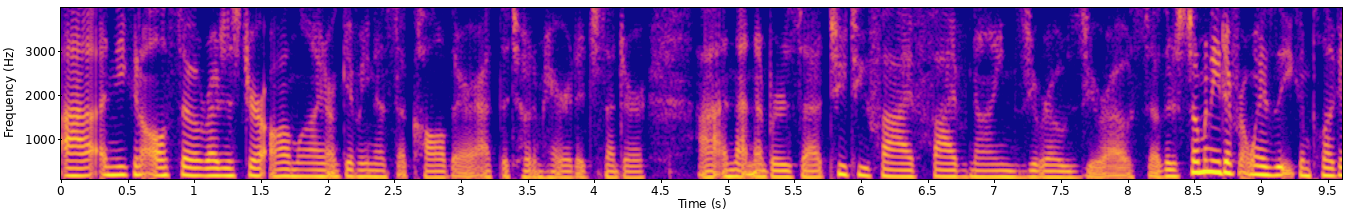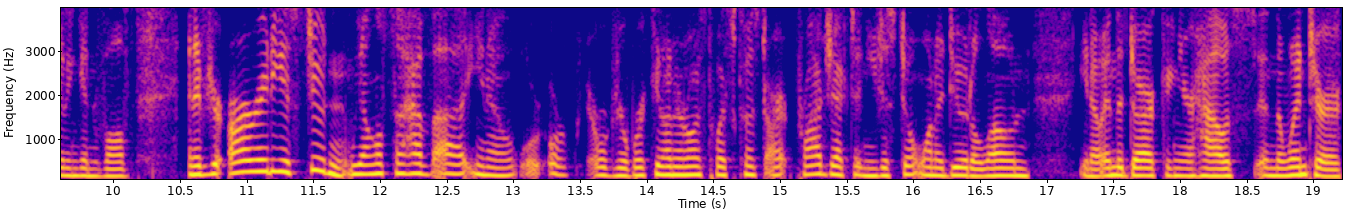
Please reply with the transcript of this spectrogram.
And you can also register online or giving us a call there at the Totem Heritage Center. Uh, and that number is uh, 225 5900. So there's so many different ways that you can plug in and get involved. And if you're already a student, we also have, uh, you know, or, or, or you're working on a Northwest Coast art project and you just don't want to do it alone, you know, in the dark in your house in the winter.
